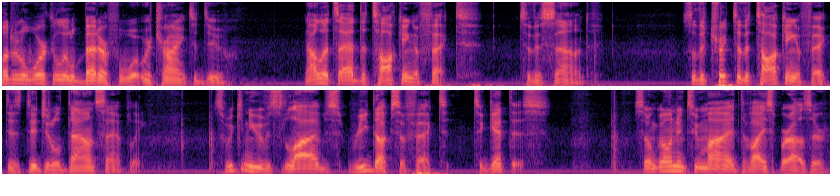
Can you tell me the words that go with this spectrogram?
but it'll work a little better for what we're trying to do. Now let's add the talking effect to this sound. So the trick to the talking effect is digital downsampling. So we can use Live's Redux effect to get this. So I'm going into my device browser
